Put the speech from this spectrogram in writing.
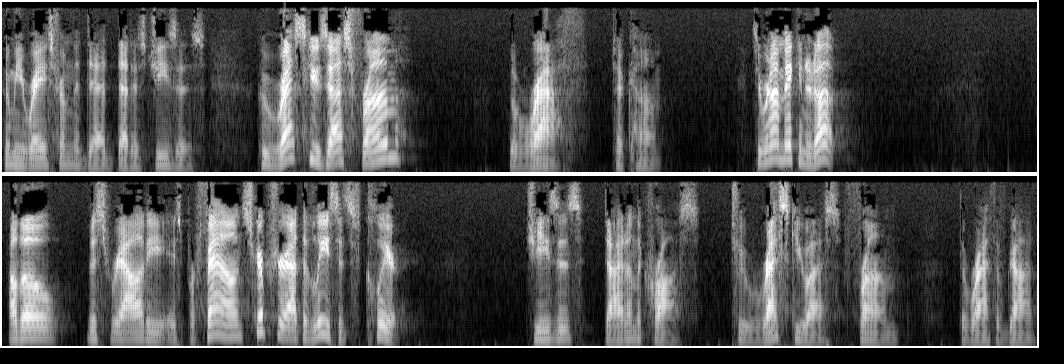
whom he raised from the dead that is Jesus who rescues us from the wrath to come. See, we're not making it up. Although this reality is profound, Scripture, at the least, it's clear. Jesus died on the cross to rescue us from the wrath of God.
